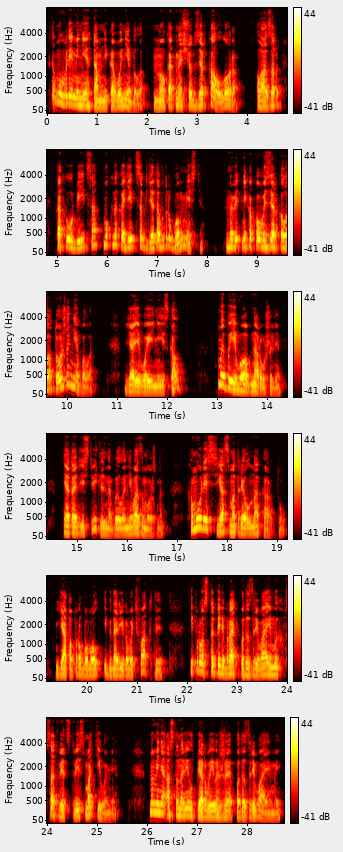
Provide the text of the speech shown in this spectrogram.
К тому времени там никого не было, но как насчет зеркал, Лора? Лазер, как и убийца, мог находиться где-то в другом месте. Но ведь никакого зеркала тоже не было. Я его и не искал. Мы бы его обнаружили. Это действительно было невозможно. Хмурясь, я смотрел на карту. Я попробовал игнорировать факты и просто перебрать подозреваемых в соответствии с мотивами. Но меня остановил первый же подозреваемый,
